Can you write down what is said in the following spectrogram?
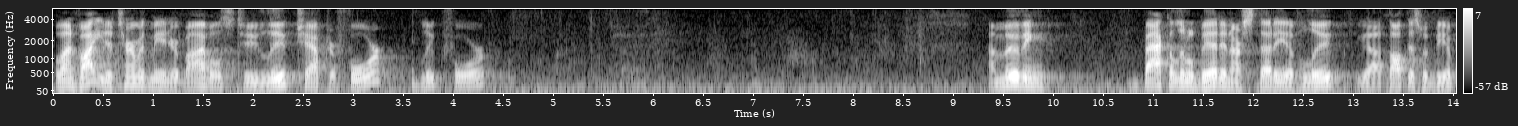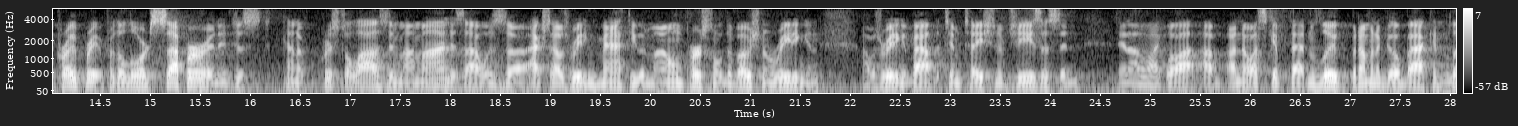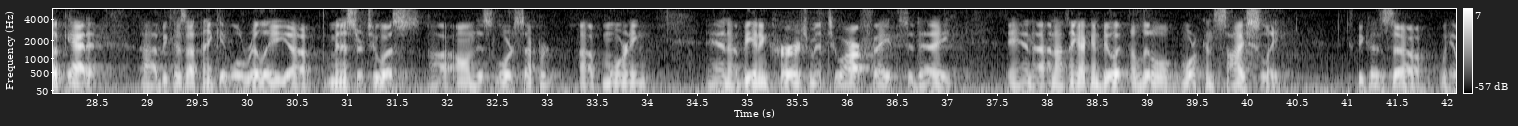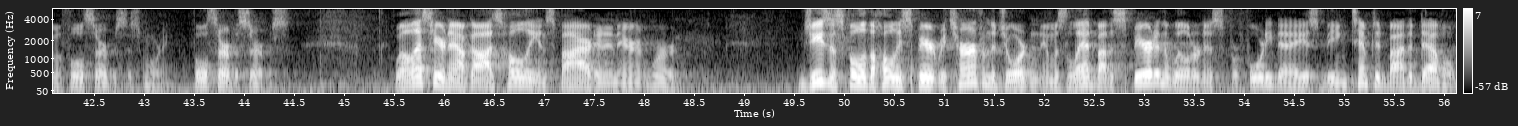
Well, I invite you to turn with me in your Bibles to Luke chapter 4. Luke 4. I'm moving back a little bit in our study of Luke. I thought this would be appropriate for the Lord's Supper, and it just kind of crystallized in my mind as I was uh, actually I was reading Matthew in my own personal devotional reading, and I was reading about the temptation of Jesus, and and I was like, well, I, I, I know I skipped that in Luke, but I'm going to go back and look at it uh, because I think it will really uh, minister to us uh, on this Lord's Supper uh, morning and be an encouragement to our faith today. And, and I think I can do it a little more concisely because we have a full service this morning. Full service service. Well, let's hear now God's holy, inspired, and inerrant word. Jesus, full of the Holy Spirit, returned from the Jordan and was led by the Spirit in the wilderness for forty days, being tempted by the devil.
